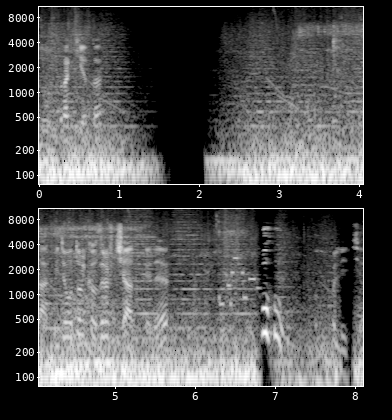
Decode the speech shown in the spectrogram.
Ну, ракета. Так, видимо, только взрывчаткой, да? Уху! Полетел.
